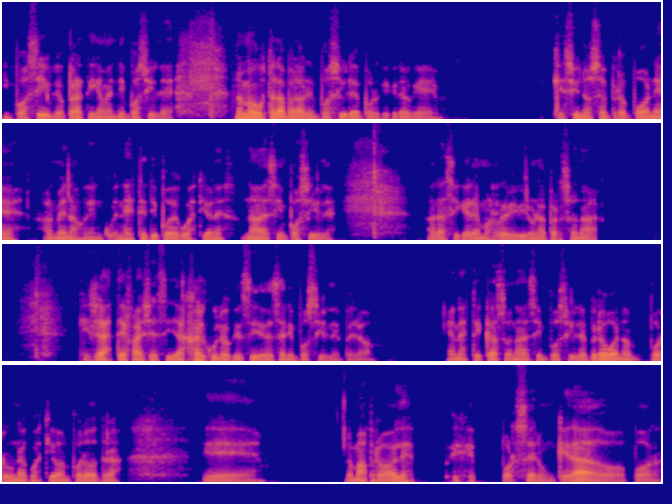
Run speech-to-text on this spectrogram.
imposible prácticamente imposible. No me gusta la palabra imposible porque creo que, que si uno se propone, al menos en, este tipo de cuestiones, nada es imposible. Ahora si queremos revivir una persona que ya esté fallecida, calculo que sí, debe ser imposible, pero en este caso nada es imposible. Pero bueno, por una cuestión, por otra, eh, lo más probable es, es por ser un quedado, por,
